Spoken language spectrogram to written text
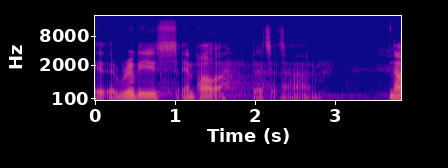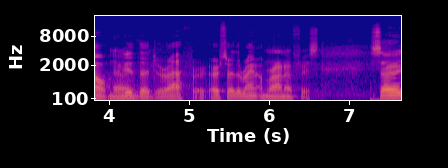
uh, Impala. That's it. Um, no, No. we did the giraffe or, or sorry, the rhino. Rhino first. So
